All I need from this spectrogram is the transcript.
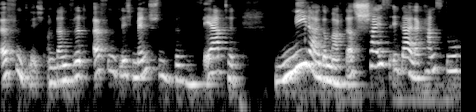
öffentlich und dann wird öffentlich Menschen bewertet, niedergemacht. Das ist scheißegal. Da kannst du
